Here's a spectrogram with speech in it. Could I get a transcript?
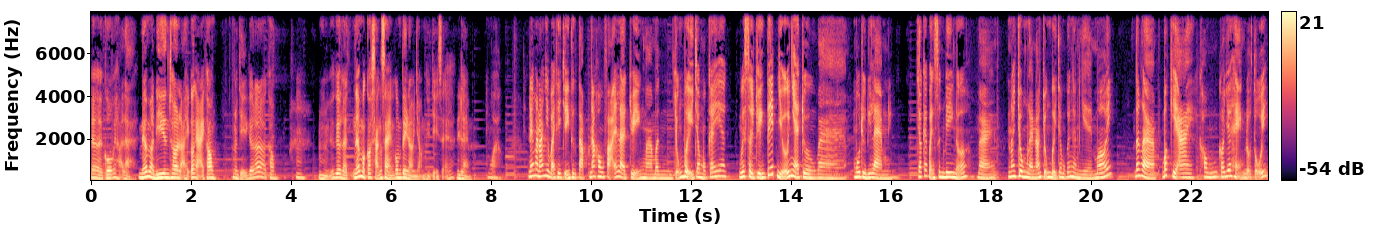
nên là cô mới hỏi là nếu mà đi intern lại thì có ngại không chị kêu đó là không Ừ. ừ, kêu là nếu mà có sẵn sàng công ty nào nhận thì chị sẽ đi làm Wow. Nếu mà nói như vậy thì chuyện thực tập nó không phải là chuyện mà mình chuẩn bị cho một cái một cái sự chuyển tiếp giữa nhà trường và môi trường đi làm này, cho các bạn sinh viên nữa mà nói chung là nó chuẩn bị cho một cái ngành nghề mới tức là bất kỳ ai không có giới hạn độ tuổi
